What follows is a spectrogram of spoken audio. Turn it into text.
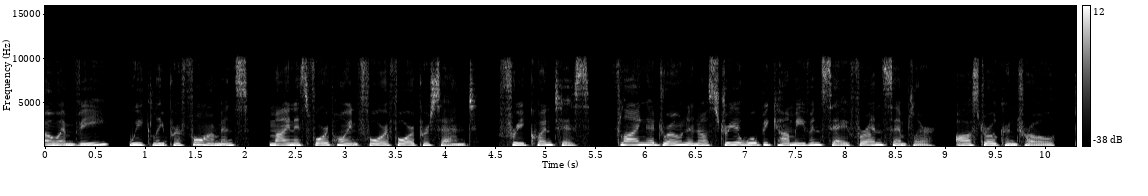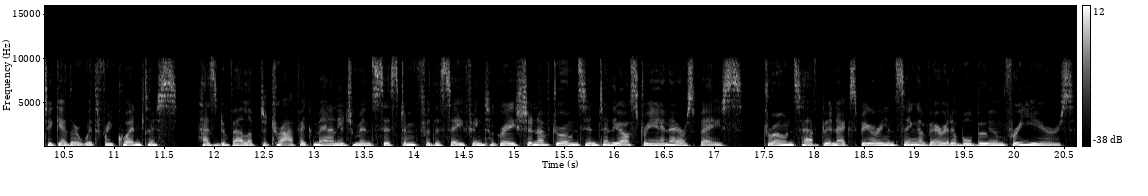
OMV, weekly performance, minus 4.44%. Frequentis, flying a drone in Austria will become even safer and simpler. Austrocontrol, together with Frequentis, has developed a traffic management system for the safe integration of drones into the Austrian airspace. Drones have been experiencing a veritable boom for years.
